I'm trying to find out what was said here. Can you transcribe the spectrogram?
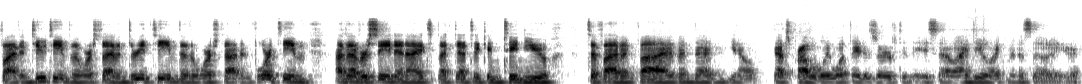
five and two team. The worst five and three team. They're the worst five and four team I've ever seen, and I expect that to continue to five and five. And then you know that's probably what they deserve to be. So I do like Minnesota here.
